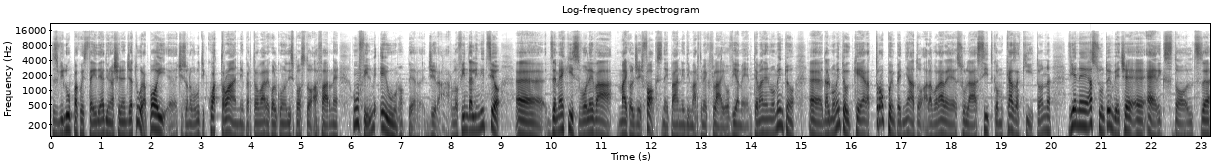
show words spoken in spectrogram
sviluppa questa idea di una sceneggiatura, poi eh, ci sono voluti quattro anni per trovare qualcuno disposto a farne un film e uno per girare farlo. Fin dall'inizio eh, Zemeckis voleva Michael J. Fox nei panni di Marty McFly, ovviamente, ma momento, eh, dal momento che era troppo impegnato a lavorare sulla sitcom Casa Keaton, viene assunto invece eh, Eric Stoltz,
